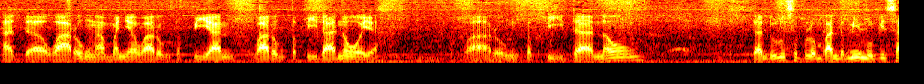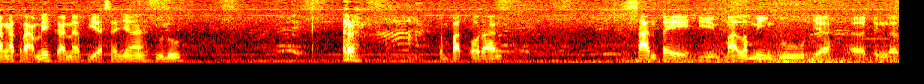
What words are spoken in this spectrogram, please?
ada warung namanya warung tepian, warung tepi danau ya. Warung tepi danau. Dan dulu sebelum pandemi mungkin sangat ramai karena biasanya dulu tempat orang santai di malam minggu ya e, dengar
